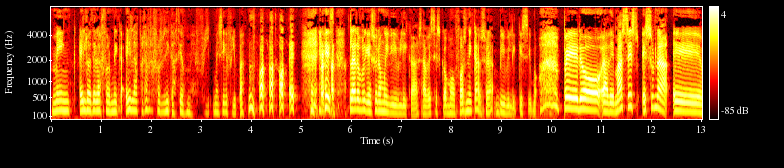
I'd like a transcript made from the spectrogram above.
Me enc- eh, lo de la fornica, eh, la palabra fornicación me, fli- me sigue flipando. Es- claro, porque suena muy bíblica, ¿sabes? Es como fornica, suena bibliquísimo. Pero además es, es una eh,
